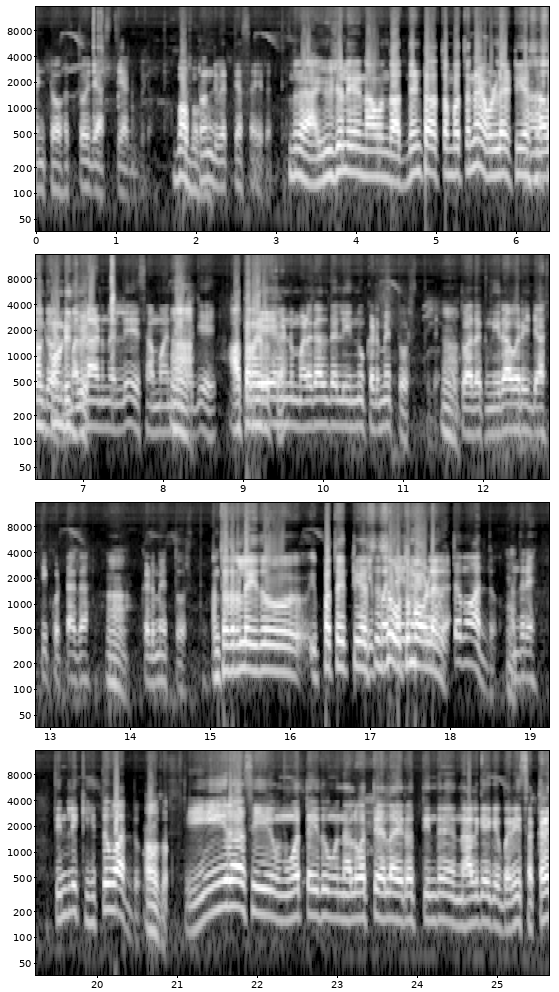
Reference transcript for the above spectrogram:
ಎಂಟೋ ಹತ್ತೋ ಜಾಸ್ತಿ ಆಗಿಬಿಡುತ್ತೆ. ಅಷ್ಟೊಂದು ವ್ಯತ್ಯಾಸ ಇರುತ್ತೆ. ಅಂದ್ರೆ ಯೂಶಲಿ ನಾವು ಒಂದು ಹದಿನೆಂಟು ಹತ್ತೊಂಬತ್ತನೇ ಒಳ್ಳೆ ಟಿ ಎಸ್ ಅನ್ಕೊಂಡಿದ್ವಿ. ಮಲೆನಾಡಿನಲ್ಲಿ ಸಾಮಾನ್ಯವಾಗಿ ಆತರ. ಹಣ್ಣು ಮಳೆಗಾಲದಲ್ಲಿ ಇನ್ನೂ ಕಡಿಮೆ ತೋರಿಸ್ತದೆ. ಅಥವಾ ಅದಕ್ಕೆ ನೀರಾವರಿ ಜಾಸ್ತಿ ಕೊಟ್ಟಾಗ ಕಡಿಮೆ ತೋರಿಸ್ತದೆ. ಅಂತದ್ರಲ್ಲಿ ಇದು ಇಪ್ಪತ್ತೈದು ಟಿ ಎಸ್ ತುಂಬಾ ಒಳ್ಳೇದೆ. ಉತ್ತಮವಾದ್ದು. ಅಂದ್ರೆ ತಿನ್ಲಿಕ್ಕೆ ಹಿತವಾದ್ದು. ಹೌದು. ತೀರಾ ಸಿ ಮೂವತ್ತೈದು ನಲವತ್ತು ಎಲ್ಲ ಇರೋದ್ ತಿಂದ್ರೆ ನಾಲ್ಗೆಗೆ ಬರೀ ಸಕ್ಕರೆ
